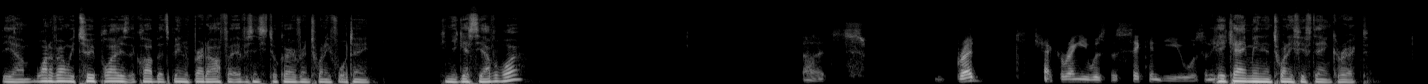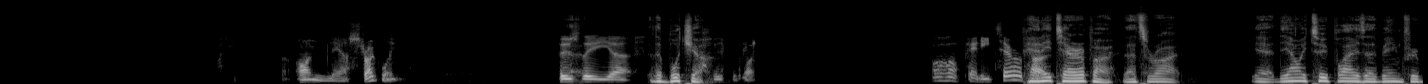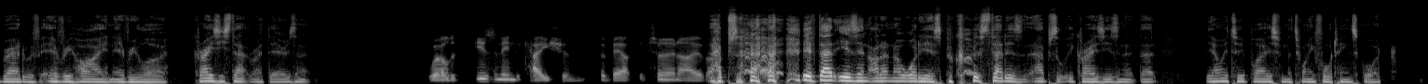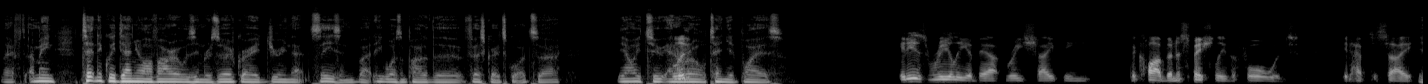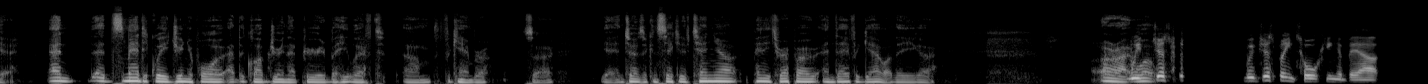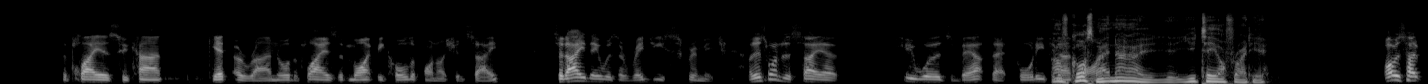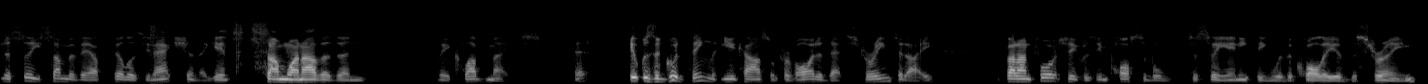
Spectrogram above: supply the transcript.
The um, one of only two players at the club that's been with Brad Arthur ever since he took over in 2014. Can you guess the other player? Uh, it's Brad Takairangi was the second year, wasn't he? He came in in 2015, correct? I'm now struggling. Who's the uh, The butcher, the? Oh, Peni Terepo. Peni Terepo. That's right. Yeah, the only two players that have been through Brad with every high and every low. Crazy stat right there, isn't it? Well, it is an indication about the turnover. If that isn't, I don't know what is because that is absolutely crazy, isn't it? That the only two players from the 2014 squad left. I mean, technically Daniel Alvaro was in reserve grade during that season, but he wasn't part of the first grade squad. So the only two NRL tenured players. it is really about reshaping the club and especially the forwards. You'd have to say. Yeah. And uh, semantically, Junior Paulo at the club during that period, but he left um, for Canberra. So, yeah, in terms of consecutive tenure, Peni Terepo and David Gower. There you go. All right. We've well, just we've just been talking about the players who can't get a run or the players that might be called upon, I should say. Today there was a Reggie scrimmage. I just wanted to say a few words about that, 40. of course, mind. mate. No, no, you tee off right here. I was hoping to see some of our fellas in action against someone other than their club mates. It was a good thing that Newcastle provided that stream today, but unfortunately, it was impossible to see anything with the quality of the stream.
